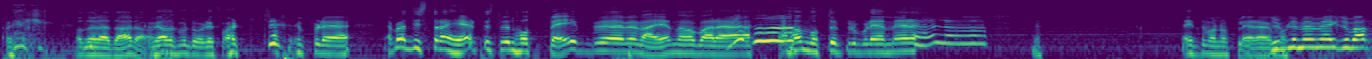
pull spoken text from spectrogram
og det er der, ja. hadde for dårlig fart. For det Jeg ble distrahert. Det sto en hot babe eh, ved veien og bare 'Jeg har motorproblemer. Hallo.' Tenkte det var noen flere. Du blir med meg, Ruben.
